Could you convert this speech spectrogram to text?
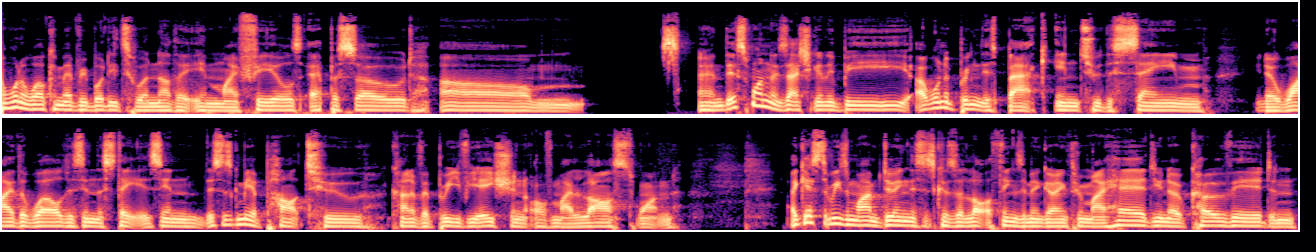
I want to welcome everybody to another In My Fields episode. Um, and this one is actually going to be, I want to bring this back into the same, you know, why the world is in the state it's in. This is going to be a part two kind of abbreviation of my last one. I guess the reason why I'm doing this is because a lot of things have been going through my head, you know, COVID and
